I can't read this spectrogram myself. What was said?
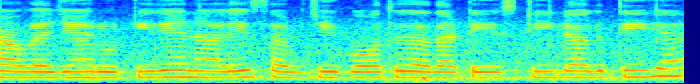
ਚਾਵਲ ਜਾਂ ਰੋਟੀ ਦੇ ਨਾਲ ਇਹ ਸਬਜ਼ੀ ਬਹੁਤ ਜ਼ਿਆਦਾ ਟੇਸਟੀ ਲੱਗਦੀ ਹੈ।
